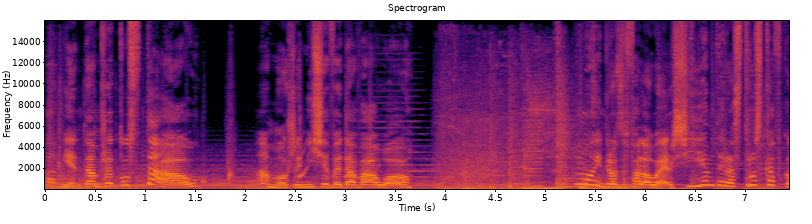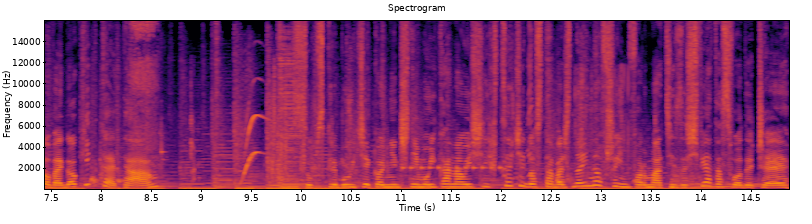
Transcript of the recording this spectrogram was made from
Pamiętam, że tu stał. A może mi się wydawało? Moi drodzy followersi, jem teraz truskawkowego KitKata. Subskrybujcie koniecznie mój kanał, jeśli chcecie dostawać najnowsze informacje ze świata słodyczy.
